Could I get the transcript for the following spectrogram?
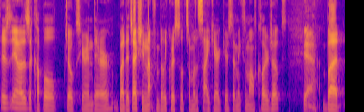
there's you know there's a couple jokes here and there, but it's actually not from Billy Crystal. It's some of the side characters that make some off color jokes Yeah. but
